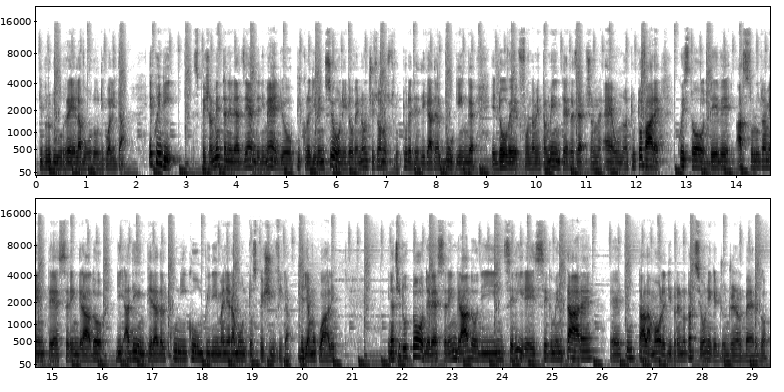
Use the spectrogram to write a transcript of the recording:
di produrre lavoro di qualità. E quindi, specialmente nelle aziende di medio o piccole dimensioni dove non ci sono strutture dedicate al booking e dove fondamentalmente il reception è un tuttofare, questo deve assolutamente essere in grado di adempiere ad alcuni compiti in maniera molto specifica. Vediamo quali. Innanzitutto deve essere in grado di inserire e segmentare eh, tutta la mole di prenotazioni che giunge in albergo.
